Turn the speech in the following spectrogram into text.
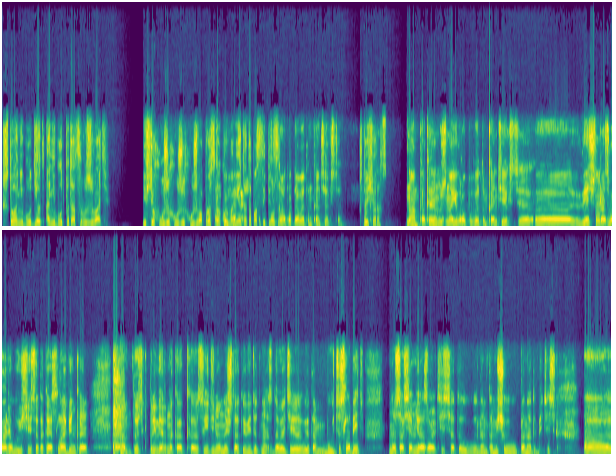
что они будут делать, они будут пытаться выживать. И все хуже, хуже, хуже. Вопрос, в какой момент это посыпется. Нужна тогда в этом контексте. Что еще раз? Нам какая нужна Европа в этом контексте? Э, вечно разваливающаяся, такая слабенькая, то есть примерно как э, Соединенные Штаты видят нас. Давайте вы там будете слабеть, но совсем не развалитесь, а то вы нам там еще понадобитесь. А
